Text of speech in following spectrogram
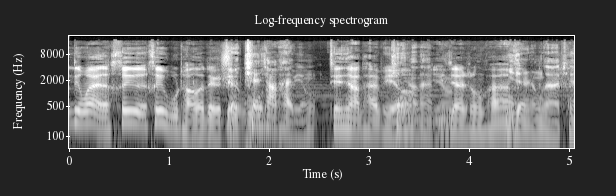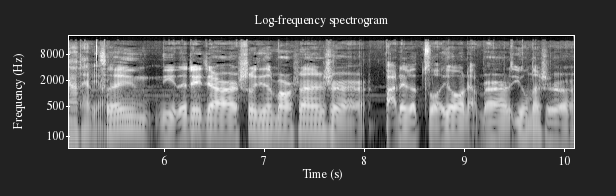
另外黑黑无常的这个点天下太平，天下太平，天下太平，一剑生财，一剑生财，天下太平。所以你的这件设计的帽衫是把这个左右两边用的是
